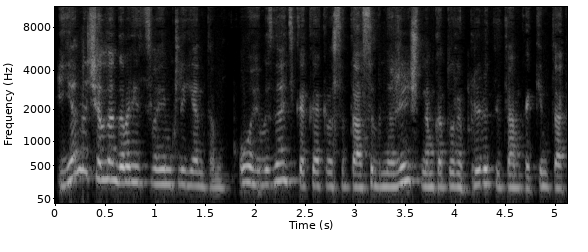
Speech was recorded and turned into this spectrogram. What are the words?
И я начала говорить своим клиентам, ой, вы знаете, какая красота, особенно женщинам, которые привыкли там к каким-то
